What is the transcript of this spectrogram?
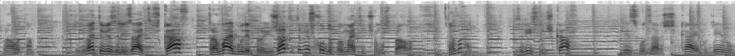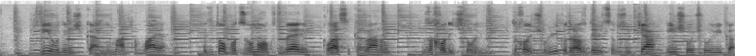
справа там. Каже, давайте ви залізайте в шкаф, трамвай буде проїжджати, то ви сходу поймете, в чому справа. Давай. Залізь в шкаф, десь от зараз чекає годину, дві години чекає, нема трамвая. І до того от дзвонок в двері, класика жанру. Заходить чоловік. Заходить чоловік, одразу дивиться взуття іншого чоловіка,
